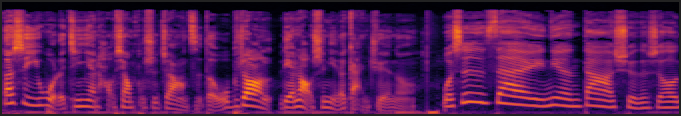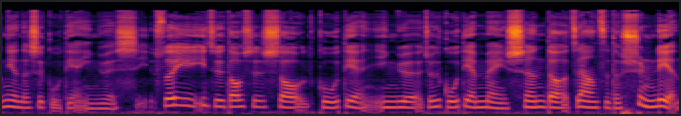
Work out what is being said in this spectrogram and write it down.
但是以我的经验，好像不是这样子的。我不知道连老师你的感觉呢？我是在念大学的时候念的是古典音乐系，所以一直都是受古典音乐，就是古典美声的这样子的训练。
